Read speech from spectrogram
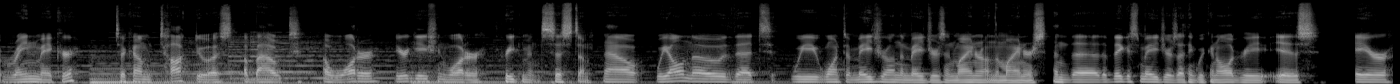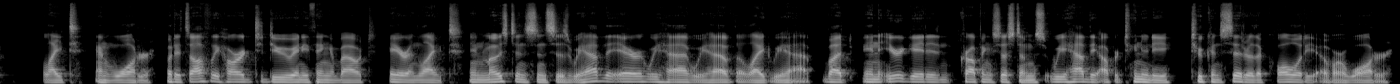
Rainmaker to come talk to us about a water irrigation water treatment system. Now, we all know that we want to major on the majors and minor on the minors. And the, the biggest majors, I think we can all agree, is air, light, and water. But it's awfully hard to do anything about air and light. In most instances, we have the air we have, we have the light we have. But in irrigated cropping systems, we have the opportunity to consider the quality of our water.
